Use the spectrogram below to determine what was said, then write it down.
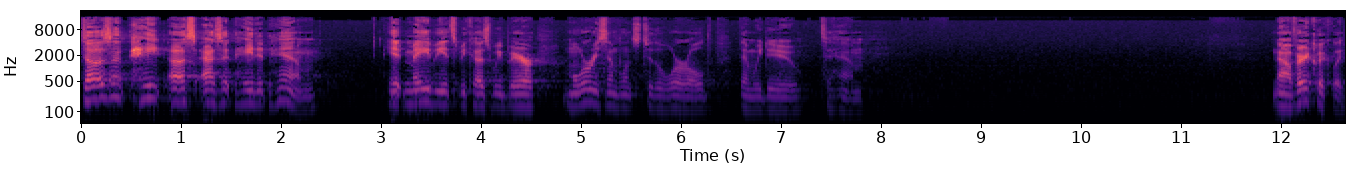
doesn't hate us as it hated him, it may be it's because we bear more resemblance to the world than we do to him. Now, very quickly,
